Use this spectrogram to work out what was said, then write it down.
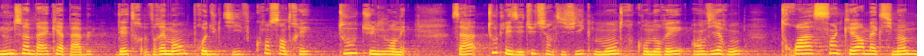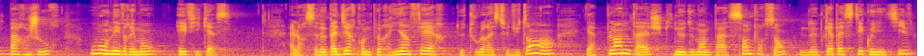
nous ne sommes pas capables d'être vraiment productifs, concentrés toute une journée. Ça, toutes les études scientifiques montrent qu'on aurait environ 3-5 heures maximum par jour où on est vraiment efficace. Alors ça ne veut pas dire qu'on ne peut rien faire de tout le reste du temps. Hein. Il y a plein de tâches qui ne demandent pas 100% de notre capacité cognitive.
